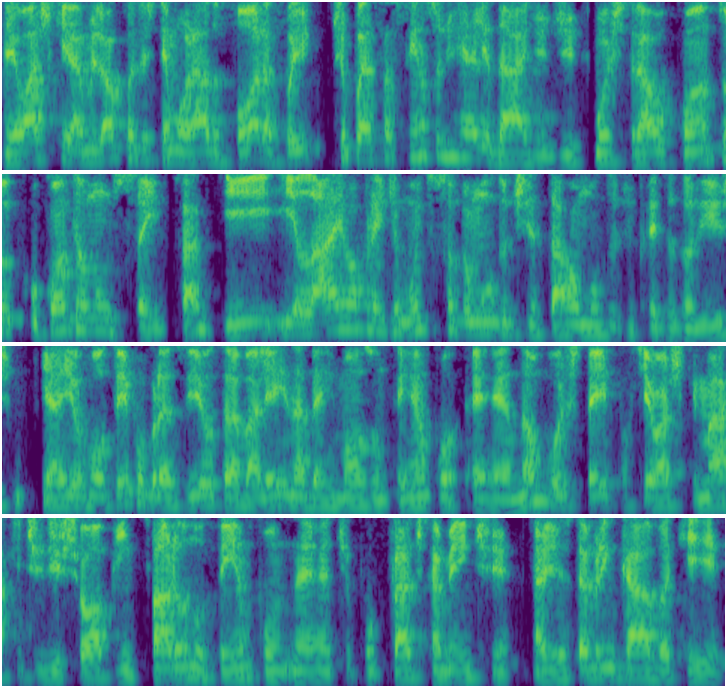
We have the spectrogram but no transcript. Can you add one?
eu acho que a melhor coisa de ter morado fora foi, tipo, essa senso de realidade, de mostrar o quanto, o quanto eu não sei, sabe? E, e lá eu aprendi muito sobre o mundo digital, o mundo de empreendedorismo. E aí eu voltei para o Brasil, trabalhei na BR Malls um tempo, é, não gostei porque eu acho que marketing de shopping parou no tempo, né? Tipo, praticamente, a gente até brincava que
